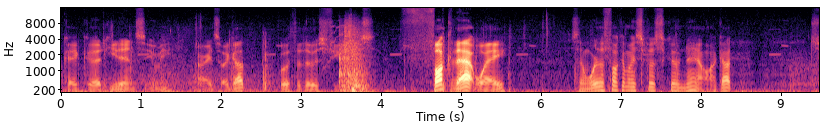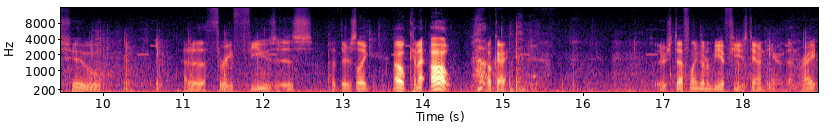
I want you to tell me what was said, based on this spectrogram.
Okay, good. He didn't see me. Alright, so I got both of those fuses. Fuck that way! So then where the fuck am I supposed to go now? I got two out of the three fuses. But there's like... Oh, can I... Oh! Okay. So there's definitely going to be a fuse down here then, right?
